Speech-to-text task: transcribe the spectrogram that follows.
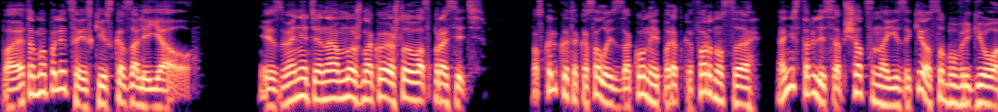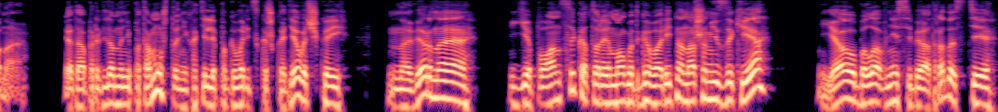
Поэтому полицейские сказали Яо. «Извините, нам нужно кое-что у вас спросить». Поскольку это касалось закона и порядка Фарнуса, они старались общаться на языке особого региона. Это определенно не потому, что они хотели поговорить с кошкодевочкой, Наверное, японцы, которые могут говорить на нашем языке? Яо была вне себя от радости,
